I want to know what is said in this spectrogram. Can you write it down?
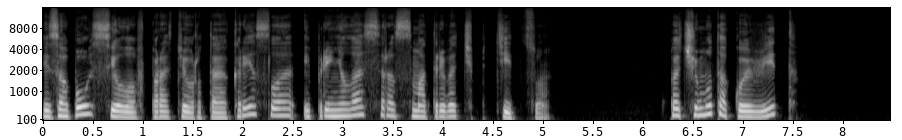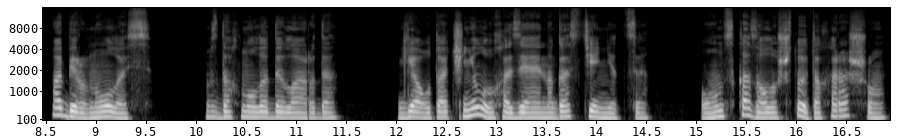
Изабель села в протертое кресло и принялась рассматривать птицу. «Почему такой вид?» «Обернулась», — вздохнула Деларда. «Я уточнила у хозяина гостиницы. Он сказал, что это хорошо.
